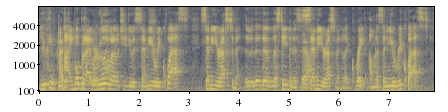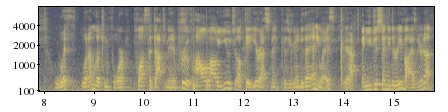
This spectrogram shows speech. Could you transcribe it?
You can- I I but I while we were really what I want you to do is send me a request. Send me your estimate. The, the, the, the statement is Yeah. send me your estimate. You're like, great. I'm going to send you a request with what I'm looking for plus the documented proof. I'll allow you to update your estimate because you're going to do that anyways. Yeah. And you just send me the revise when you're done.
